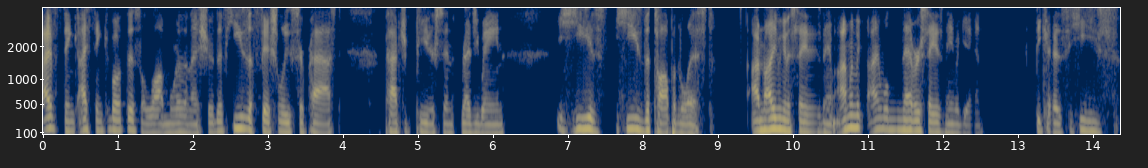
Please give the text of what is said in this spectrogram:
i think i think about this a lot more than i should have. He's officially surpassed patrick peterson reggie wayne. He is he's the top of the list. I'm not even going to say his name. I'm going to i will never say his name again because he's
